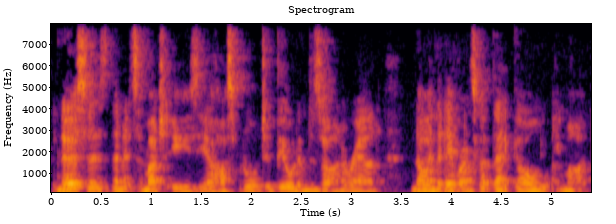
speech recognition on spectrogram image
the nurses, then it's a much easier hospital to build and design around knowing that everyone's got that goal in mind.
